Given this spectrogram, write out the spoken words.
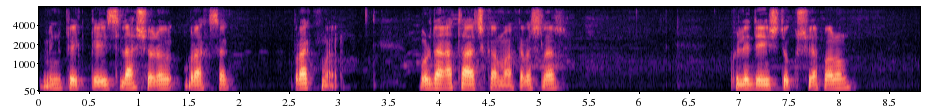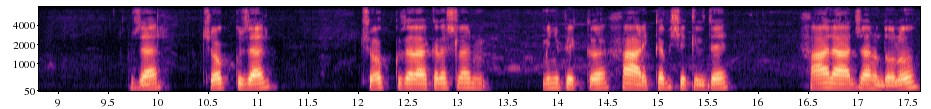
Mini Pekka'yı silahşöre bıraksak bırakmıyorum. Buradan atağa çıkalım arkadaşlar. Kule değiş tokuşu yapalım. Güzel. Çok güzel. Çok güzel arkadaşlar. Mini Pekka harika bir şekilde hala canı dolu.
